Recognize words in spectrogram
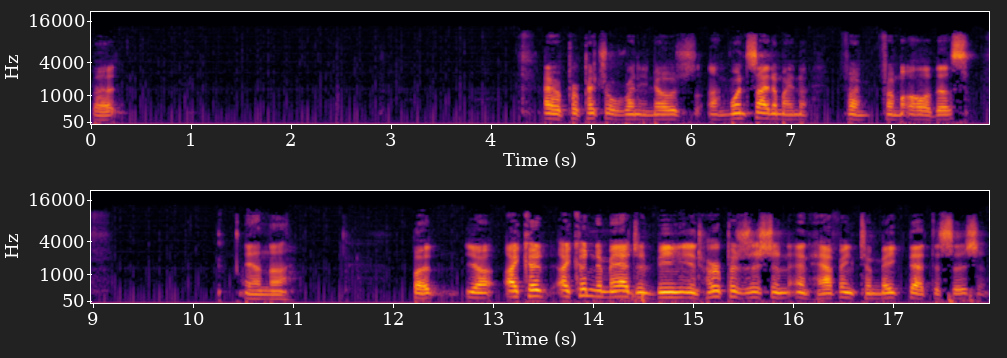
But I have a perpetual runny nose on one side of my nose from from all of this, and uh, but yeah, I could I couldn't imagine being in her position and having to make that decision.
